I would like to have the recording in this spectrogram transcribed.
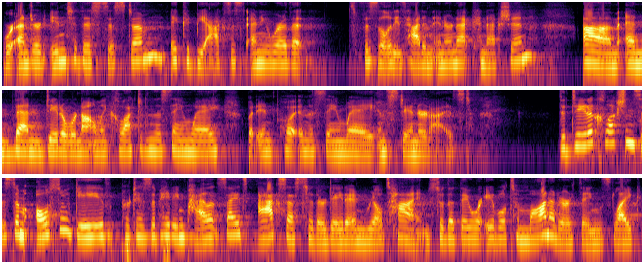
were entered into this system. It could be accessed anywhere that facilities had an internet connection. Um, and then data were not only collected in the same way, but input in the same way and standardized. The data collection system also gave participating pilot sites access to their data in real time so that they were able to monitor things like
